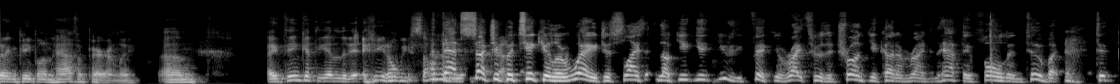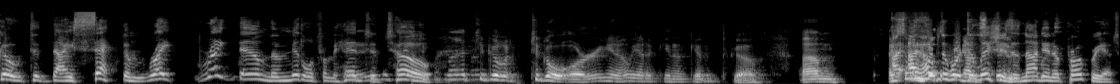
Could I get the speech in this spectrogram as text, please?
Cutting people in half. Apparently, um, I think at the end of the day, you know, we saw But that's such a particular way to slice. Look, you, you usually pick you right through the trunk, you cut them right in half, they fold in two, but to go to dissect them right right down the middle from head to toe. Uh, to go to go order. You know, we had to you know get it to go. Um, I, saw I hope the word delicious is not inappropriate.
